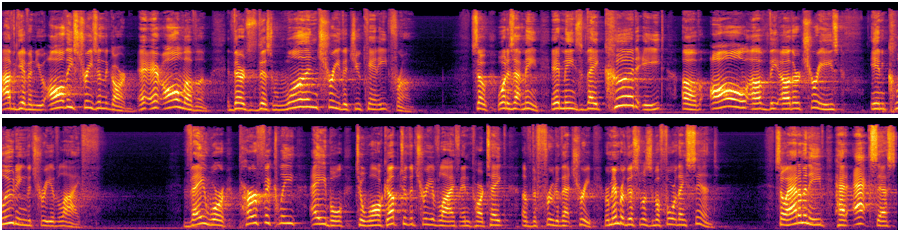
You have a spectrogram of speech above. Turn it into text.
I've given you all these trees in the garden, all of them. There's this one tree that you can't eat from. So, what does that mean? It means they could eat of all of the other trees, including the tree of life. They were perfectly able to walk up to the tree of life and partake of the fruit of that tree. Remember, this was before they sinned. So Adam and Eve had access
